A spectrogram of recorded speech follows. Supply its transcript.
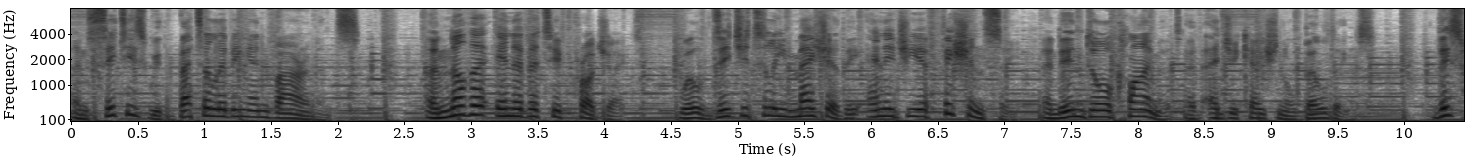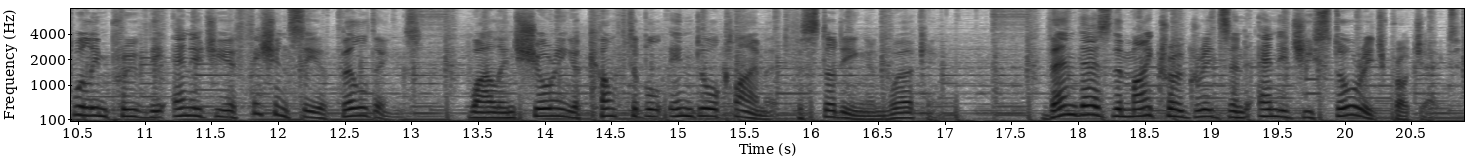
and cities with better living environments. Another innovative project will digitally measure the energy efficiency and indoor climate of educational buildings. This will improve the energy efficiency of buildings while ensuring a comfortable indoor climate for studying and working. Then there's the microgrids and energy storage project,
